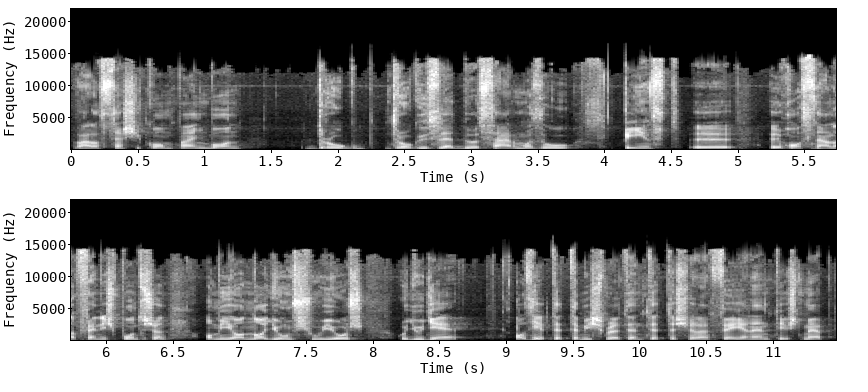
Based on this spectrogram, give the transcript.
választási kampányban drog, drogüzletből származó pénzt ö, ö, használnak fenn. És pontosan, ami a nagyon súlyos, hogy ugye azért tettem ismereten tettes ellen feljelentést, mert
